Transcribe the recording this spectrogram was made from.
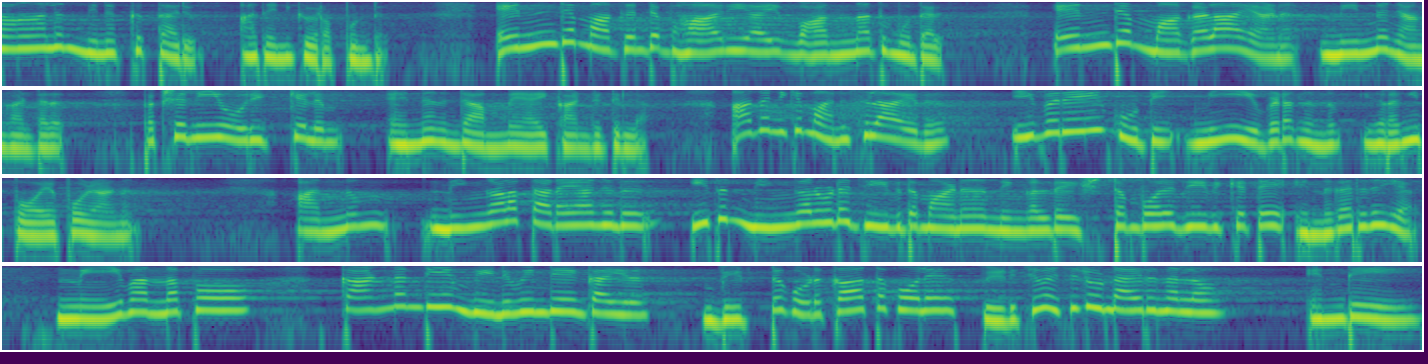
കാലം നിനക്ക് തരും അതെനിക്ക് ഉറപ്പുണ്ട്. എന്റെ മകന്റെ ഭാര്യയായി വന്നത് മുതൽ എന്റെ മകളായാണ് നിന്നെ ഞാൻ കണ്ടത്. പക്ഷെ നീ ഒരിക്കലും എന്നെ നിന്റെ അമ്മയായി കണ്ടിട്ടില്ല. അതെനിക്ക് മനസ്സിലായത് ഇവരെയും കൂട്ടി നീ ഇവിടെ നിന്നും ഇറങ്ങിപ്പോയപ്പോഴാണ്. അന്നും നിങ്ങളെ തടയാഞ്ഞത് ഇത് നിങ്ങളുടെ ജീവിതമാണ് നിങ്ങളുടെ ഇഷ്ടം പോലെ ജീവിക്കട്ടെ എന്ന് കരുതിയ. നീ വന്നപ്പോ കണ്ണന്റെയും വിനുവിന്റെയും കയ്യിൽ വിട്ടുകൊടുക്കാത്ത പോലെ പിടിച്ചു വെച്ചിട്ടുണ്ടായിരുന്നല്ലോ. എന്തേ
